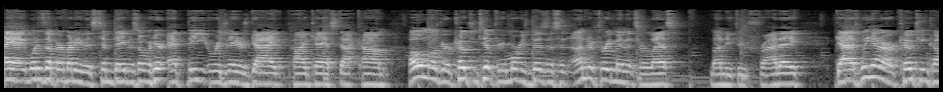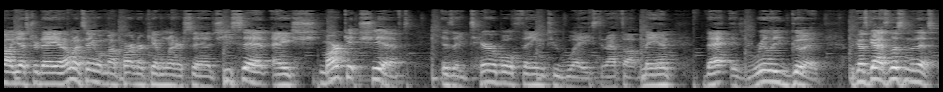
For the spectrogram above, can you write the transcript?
Hey, hey, what is up, everybody? This is Tim Davis over here at the Originators Guide Podcast.com, home of your coaching tip for your mortgage business in under three minutes or less, Monday through Friday. Guys, we had our coaching call yesterday, and I want to tell you what my partner Kim Winter said. She said a sh- market shift is a terrible thing to waste. And I thought, man, that is really good. Because, guys, listen to this.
